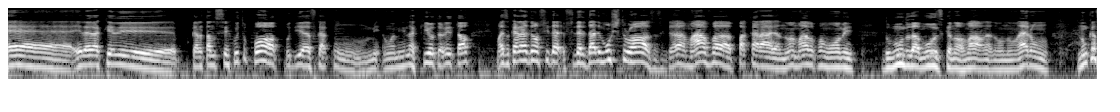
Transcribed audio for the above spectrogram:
É, ele era aquele. O cara tá no circuito pop, podia ficar com uma menina aqui, outra ali e tal. Mas o cara era de uma fide- fidelidade monstruosa, assim, o cara amava pra caralho, não amava como homem do mundo da música normal, né? Não, não era um. Nunca,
